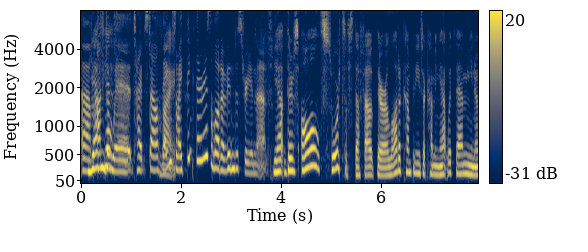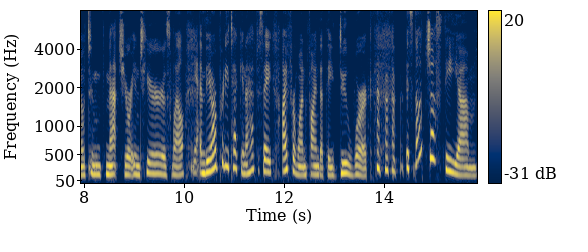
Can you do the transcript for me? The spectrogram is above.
um, Yes, yes. underwear type style thing. Right. So I think there is a lot of industry in that. Yeah, there's all sorts of stuff out there. A lot of companies are coming out with them, you know, to match your interior as well. Yes. And they are pretty techy. And I have to say, I, for one, find that they do work. it's not just the um,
